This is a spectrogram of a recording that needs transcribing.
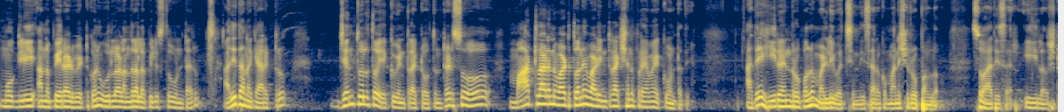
మొగ్లీ అన్న పేరాడు పెట్టుకొని ఊర్లో వాళ్ళందరూ అలా పిలుస్తూ ఉంటారు. అది తన క్యారెక్టరు జంతువులతో ఎక్కువ ఇంటరాక్ట్ అవుతుంటాడు. సో మాట్లాడని వాటితోనే వాడి ఇంటరాక్షన్ ప్రేమ ఎక్కువ ఉంటుంది. అదే హీరోయిన్ రూపంలో మళ్ళీ వచ్చింది సార్ ఒక మనిషి రూపంలో. సో అది సార్ ఈ లవ్ స్టోరీ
